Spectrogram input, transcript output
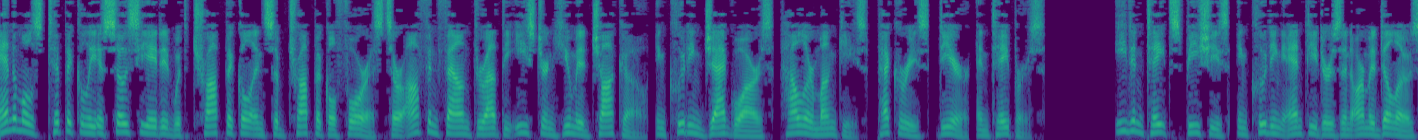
Animals typically associated with tropical and subtropical forests are often found throughout the eastern humid Chaco, including jaguars, howler monkeys, peccaries, deer, and tapirs. Edentate species, including anteaters and armadillos,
